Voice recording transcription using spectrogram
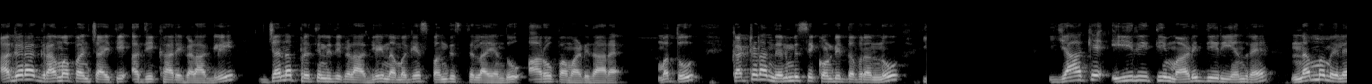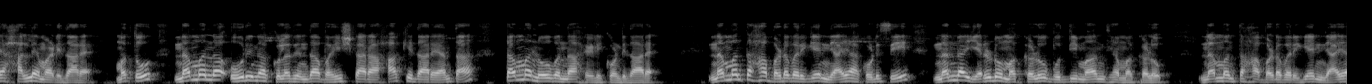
ಅಗರ ಗ್ರಾಮ ಪಂಚಾಯಿತಿ ಅಧಿಕಾರಿಗಳಾಗ್ಲಿ, ಜನಪ್ರತಿನಿಧಿಗಳಾಗ್ಲಿ ನಮಗೆ ಸ್ಪಂದಿಸ್ತಿಲ್ಲ ಎಂದು ಆರೋಪ ಮಾಡಿದ್ದಾರೆ. ಮತ್ತು ಕಟ್ಟಡ ನಿರ್ಮಿಸಿಕೊಂಡಿದ್ದವರನ್ನು ಯಾಕೆ ಈ ರೀತಿ ಮಾಡಿದ್ದೀರಿ ಅಂದ್ರೆ ನಮ್ಮ ಮೇಲೆ ಹಲ್ಲೆ ಮಾಡಿದ್ದಾರೆ. ಮತ್ತು ನಮ್ಮನ್ನ ಊರಿನ ಕುಲದಿಂದ ಬಹಿಷ್ಕಾರ ಹಾಕಿದ್ದಾರೆ ಅಂತ ತಮ್ಮ ನೋವನ್ನ ಹೇಳಿಕೊಂಡಿದ್ದಾರೆ. ನಮ್ಮಂತಹ ಬಡವರಿಗೆ ನ್ಯಾಯ ಕೊಡಿಸಿ ನನ್ನ ಎರಡು ಮಕ್ಕಳು ಬುದ್ಧಿಮಾಂದ್ಯ ಮಕ್ಕಳು. ನಮ್ಮಂತಹ ಬಡವರಿಗೆ ನ್ಯಾಯ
